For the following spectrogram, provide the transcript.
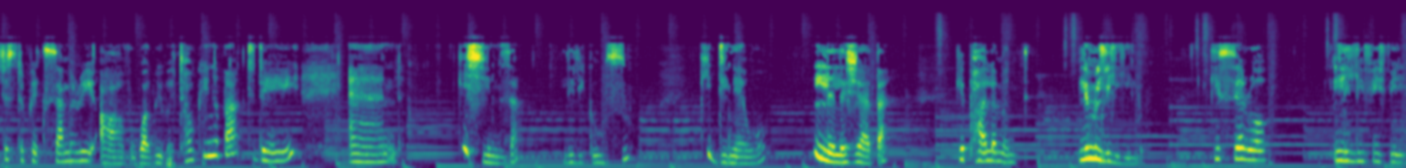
Just a quick summary of what we were talking about today. And Kishimza, Lidigusu, Kidinewo, Lilejata, Ki Parliament, Limlilo, Kisero, Lilififi,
